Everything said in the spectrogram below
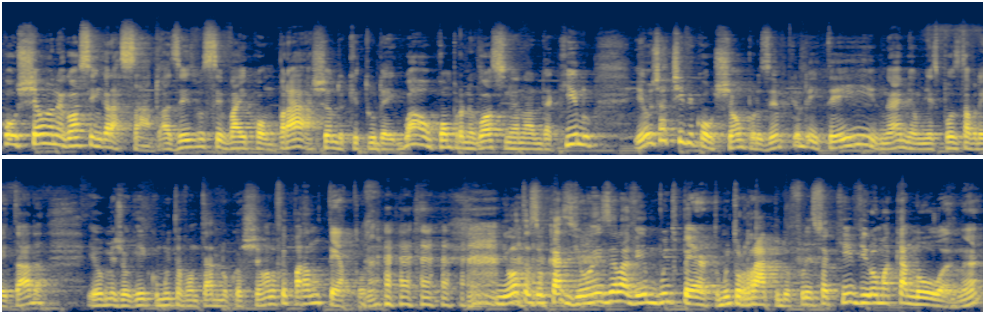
Colchão é um negócio engraçado. Às vezes você vai comprar achando que tudo é igual, compra um negócio não é nada daquilo. Eu já tive colchão, por exemplo, que eu deitei, né? Minha, minha esposa estava deitada, eu me joguei com muita vontade no colchão, ela foi parar no teto, né? em outras ocasiões ela veio muito perto, muito rápido. Eu falei, isso aqui virou uma canoa, né?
